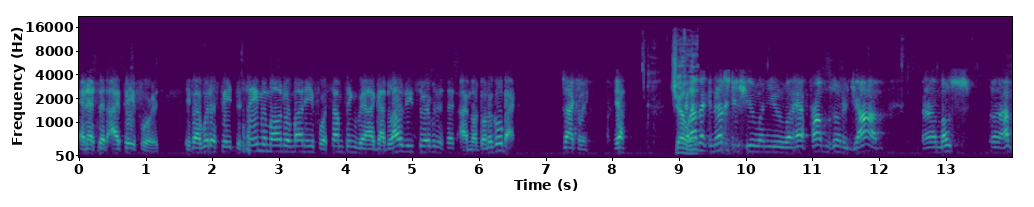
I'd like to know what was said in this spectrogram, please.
and I said I pay for it. If I would have paid the same amount of money for something where I got lousy service, I said I'm not going to go back. Exactly. Yeah. Joe, and I think another issue when you uh, have problems on a job, uh, most uh, I've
